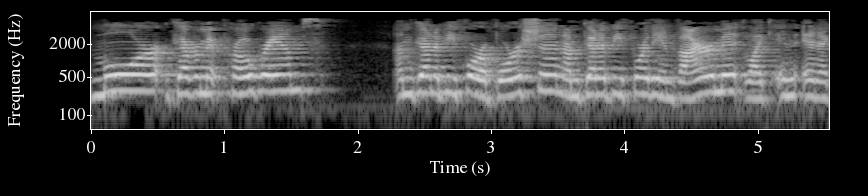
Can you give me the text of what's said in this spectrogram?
more government programs. I'm going to be for abortion. I'm going to be for the environment, like in, in a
